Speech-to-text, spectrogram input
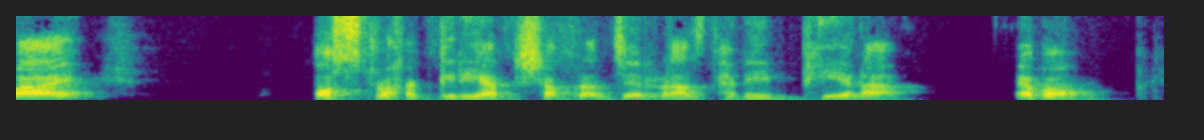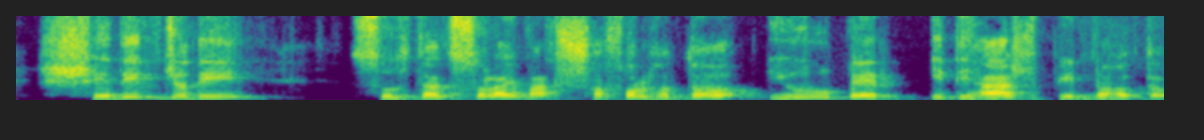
পায় অস্ট্রো হাঙ্গেরিয়ান সাম্রাজ্যের রাজধানী ভিয়েনা এবং সেদিন যদি সুলতান সুলাইমান সফল হতো, ইউরোপের ইতিহাস ভিন্ন হতো।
